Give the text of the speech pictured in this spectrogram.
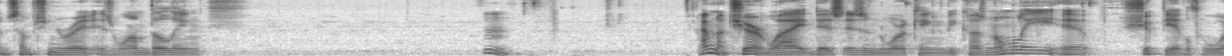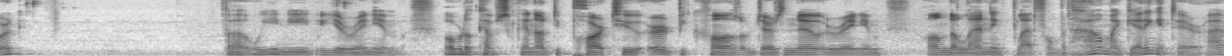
consumption rate is one building. Hmm. I'm not sure why this isn't working because normally it should be able to work. But we need uranium. Orbital caps cannot depart to Earth because of there's no uranium on the landing platform. But how am I getting it there? I,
